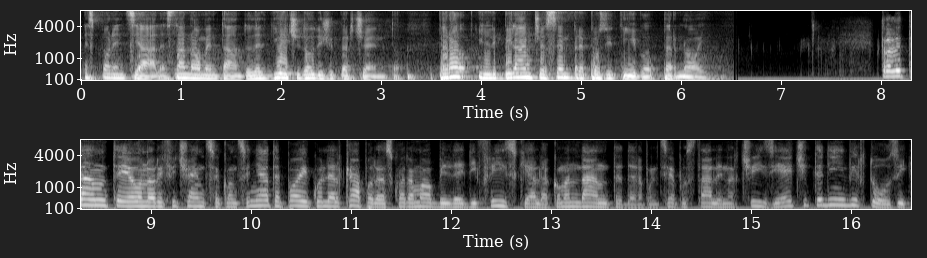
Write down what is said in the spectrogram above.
esponenziale, stanno aumentando del 10-12%. Però il bilancio è sempre positivo per noi. Tra le tante onorificenze consegnate poi quelle al capo della squadra mobile di Frischi, al comandante della Polizia Postale Narcisi e ai cittadini virtuosi,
